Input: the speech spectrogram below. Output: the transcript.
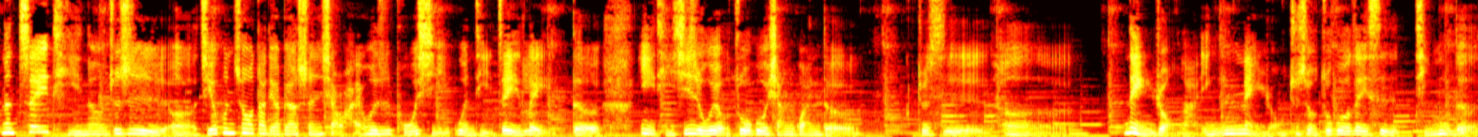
那这一题呢，就是呃，结婚之后到底要不要生小孩，或者是婆媳问题这一类的议题，其实我有做过相关的，就是呃内容啊，影音内容，就是有做过类似题目的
